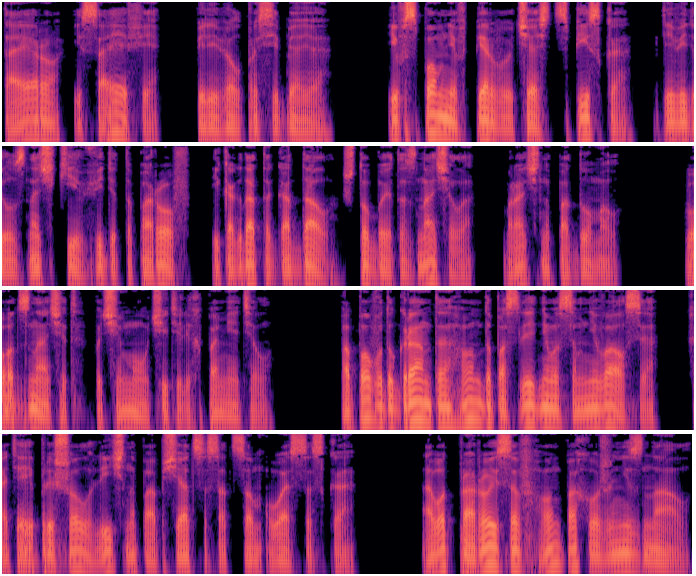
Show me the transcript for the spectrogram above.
Таэро и Саэфи, перевел про себя я. И, вспомнив первую часть списка, где видел значки в виде топоров и когда-то гадал, что бы это значило, мрачно подумал. Вот, значит, почему учитель их пометил. По поводу гранта он до последнего сомневался, хотя и пришел лично пообщаться с отцом УССК. А вот про Ройсов он, похоже, не знал.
